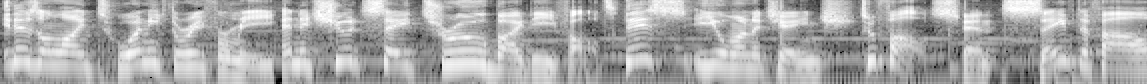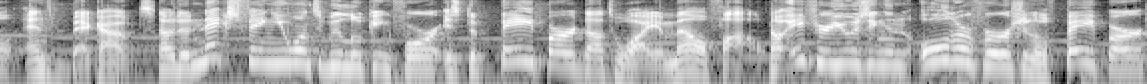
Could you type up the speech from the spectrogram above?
It is on line 23 for me, and it should say true by default. This you want to change to false. Then save the file and back out. Now, the next thing you want to be looking for is the paper.properties .yml file. Now, if you're using an older version of Paper,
